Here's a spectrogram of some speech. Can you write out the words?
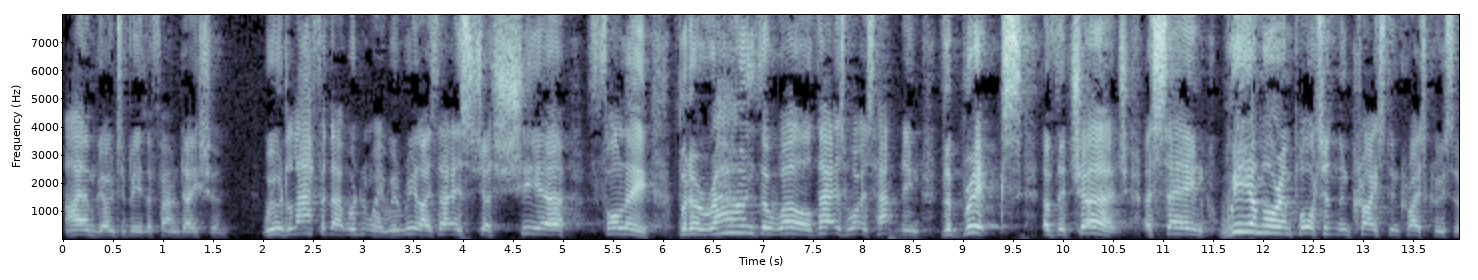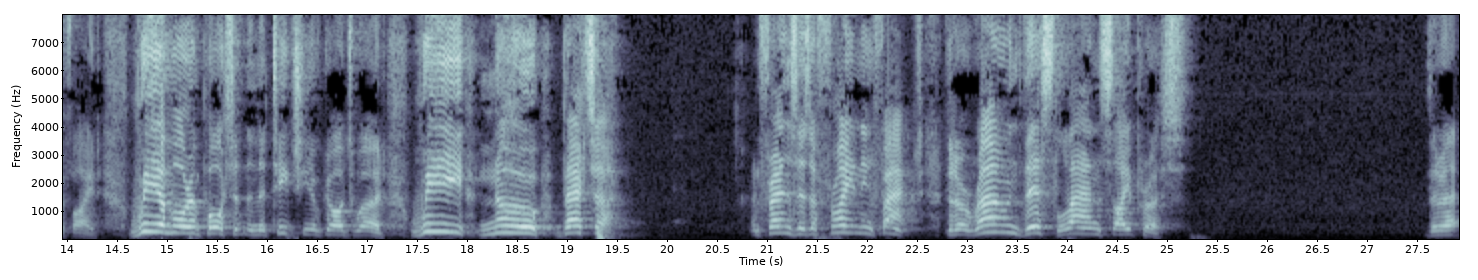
I am going to be the foundation. We would laugh at that, wouldn't we? We realize that is just sheer folly. But around the world, that is what is happening. The bricks of the church are saying, we are more important than Christ and Christ crucified. We are more important than the teaching of God's word. We know better. And friends, there's a frightening fact that around this land, Cyprus, there are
